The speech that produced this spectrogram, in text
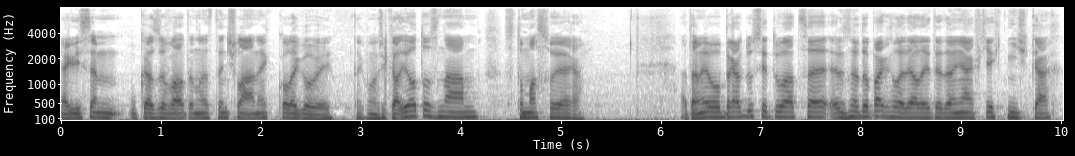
jak když jsem ukazoval tenhle ten článek kolegovi, tak on říkal, jo, to znám z Toma Sawyera. A tam je opravdu situace, my jsme to pak hledali teda nějak v těch knížkách,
